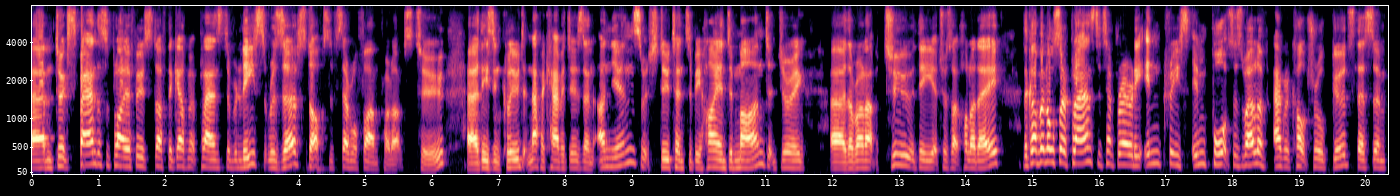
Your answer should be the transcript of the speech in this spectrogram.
Um, to expand the supply of foodstuff, the government plans to release reserve stocks of several farm products too. Uh, these include Napa cabbages and onions, which do tend to be high in demand during uh, the run up to the Chuseok holiday. The government also plans to temporarily increase imports as well of agricultural goods. There's some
